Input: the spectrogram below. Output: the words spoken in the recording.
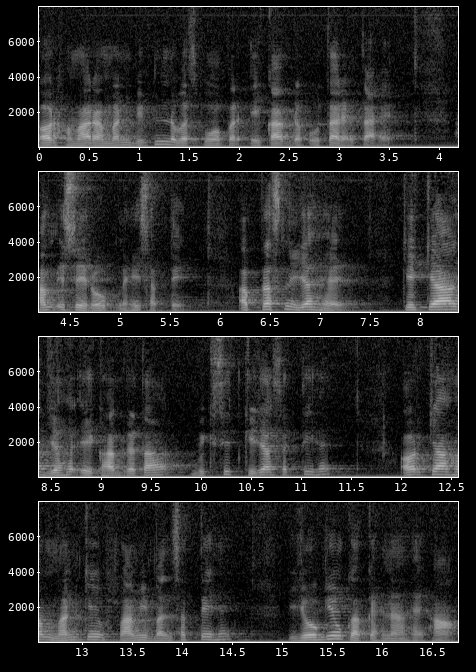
और हमारा मन विभिन्न वस्तुओं पर एकाग्र होता रहता है। हम इसे रोक नहीं सकते। अब प्रश्न यह है कि क्या यह एकाग्रता विकसित की जा सकती है? और क्या हम मन के स्वामी बन सकते हैं? योगियों का कहना है हाँ।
